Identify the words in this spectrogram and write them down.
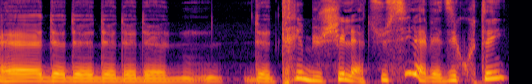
euh, de, de, trébucher là-dessus, s'il avait dit, écoutez,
